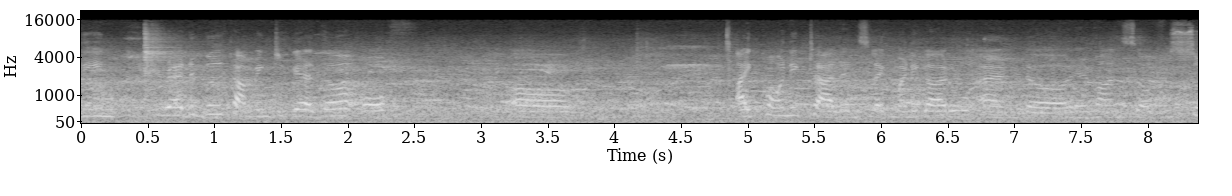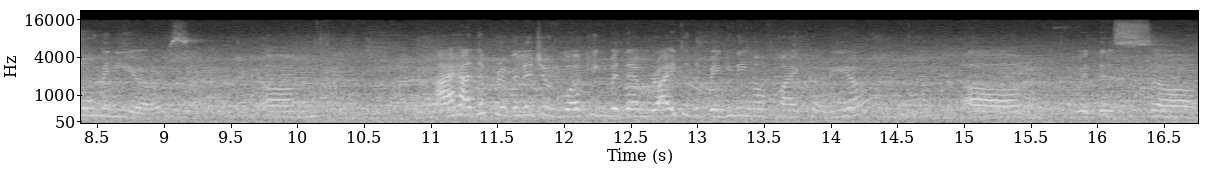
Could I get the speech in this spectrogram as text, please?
the incredible coming together of uh, iconic talents like Manigaru and uh, Rahman sir for so many years. Um, I had the privilege of working with them right at the beginning of my career um, with this um,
